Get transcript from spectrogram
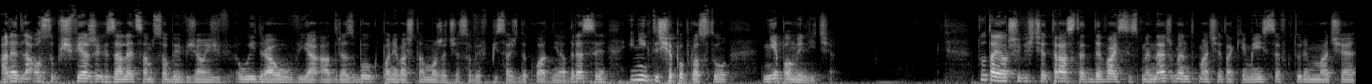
ale dla osób świeżych zalecam sobie wziąć withdraw via adres book, ponieważ tam możecie sobie wpisać dokładnie adresy i nigdy się po prostu nie pomylicie. Tutaj oczywiście Trusted Devices Management macie takie miejsce, w którym macie,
